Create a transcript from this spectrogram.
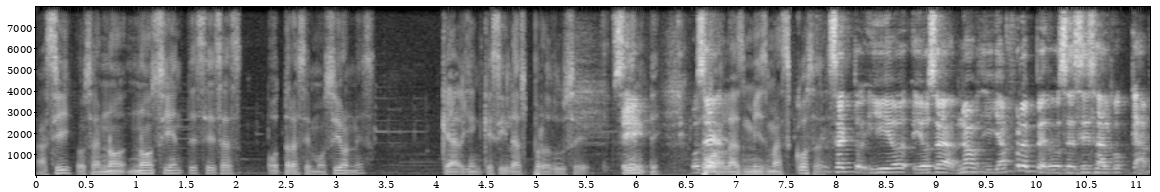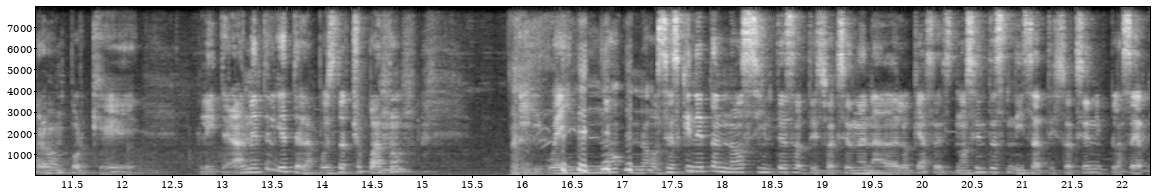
así, o sea, no, no sientes esas otras emociones que alguien que sí las produce siente por las mismas cosas. Exacto, y, o sea, no, y ya fuera de pedo, o sea, sí es algo cabrón porque literalmente alguien te la puede estar chupando. Y, güey, no, no, o sea, es que neta no sientes satisfacción de nada de lo que haces. No sientes ni satisfacción ni placer.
